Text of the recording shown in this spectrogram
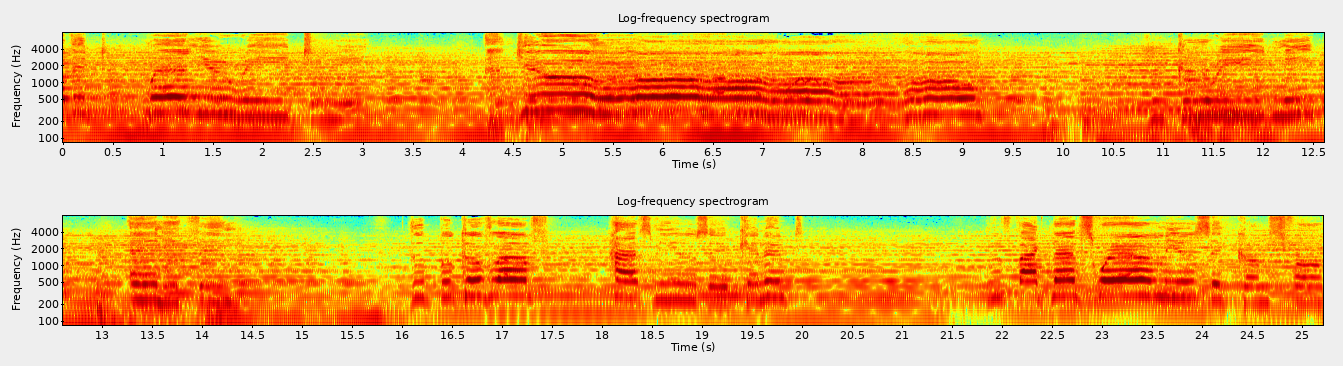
when fact that's where music comes from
